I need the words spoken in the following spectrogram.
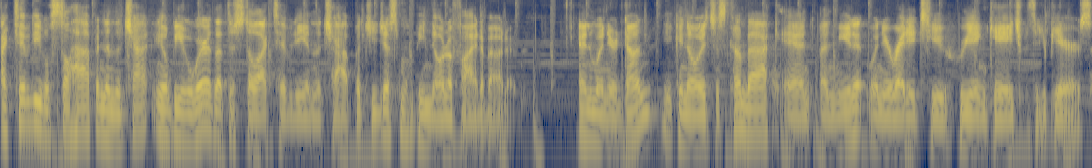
Activity will still happen in the chat, and you'll be aware that there's still activity in the chat, but you just won't be notified about it. And when you're done, you can always just come back and unmute it when you're ready to re-engage with your peers.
